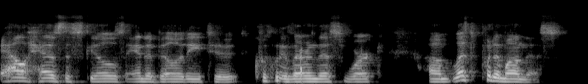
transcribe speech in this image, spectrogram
Al has the skills and ability to quickly learn this work. Um, let's put him on this.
